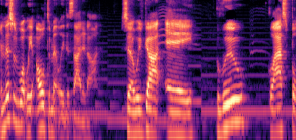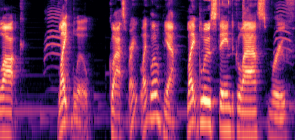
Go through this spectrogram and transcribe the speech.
And this is what we ultimately decided on. So we've got a blue glass block, light blue glass, right? Light blue? Yeah. Light blue stained glass roof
